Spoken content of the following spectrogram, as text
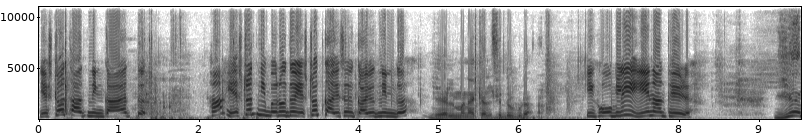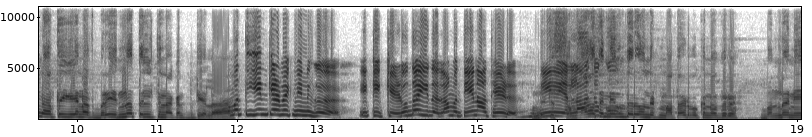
ಎಷ್ಟೊತ್ತು ಆತ್ ನಿನ್ ಕಾಯತ್ ಹಾ ಎಷ್ಟೊತ್ತು ನೀ ಬರೋದು? ಎಷ್ಟೊತ್ತು ಕಾಯಿಸ ಕಾಯೋದು ನಿನ್ಗೆ? ಎಲ್ಲಿ ಮನೆ ಕೆಲಸಿದ್ದು ಬಿಡ. ಈಗ ಹೋಗ್ಲಿ ಏನಂತ ಹೇಳು? ಏನಾತ ಏನಾತ ಬರೀ ಇದನ್ನ ತಲೆ ತಿನ್ನಾಕಂತ ಬಿಟ್ಟಿಯಲ್ಲ? ಮತ್ತೆ ಏನ್ ಕೇಳ್ಬೇಕು ನಿನ್ಗ? ಈಗ ಕೇಳುದ ಇದಲ್ಲ ಮತ್ತೆ ಏನಂತ ಹೇಳು? ನೀ ಎಲ್ಲಾದು ನಿಂದರ ಒಂದಿಟ್ಟು ಮಾತಾಡ್ಬೇಕು ಅನ್ನೋದ್ರ ಬಂದನಿ.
